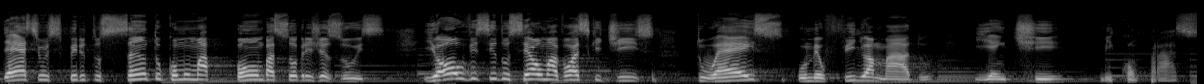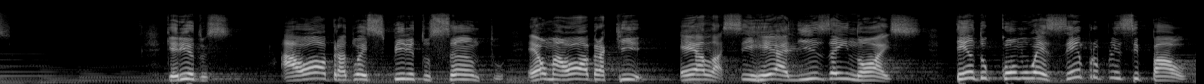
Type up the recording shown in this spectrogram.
Desce o Espírito Santo como uma pomba sobre Jesus, e ouve-se do céu uma voz que diz: Tu és o meu filho amado e em ti me comprazo. Queridos, a obra do Espírito Santo é uma obra que ela se realiza em nós, tendo como exemplo principal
